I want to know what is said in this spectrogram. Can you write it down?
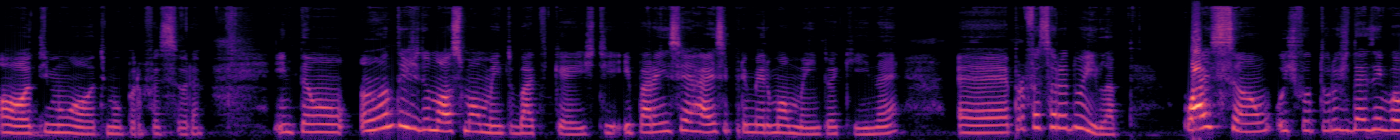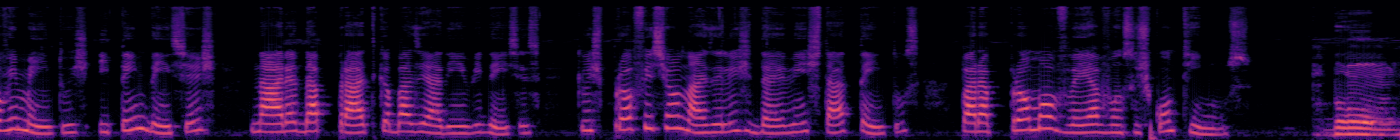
Ótimo, ótimo, professora. Então, antes do nosso momento Batcast, e para encerrar esse primeiro momento aqui, né, é, professora Duíla, quais são os futuros desenvolvimentos e tendências na área da prática baseada em evidências que os profissionais eles devem estar atentos para promover avanços contínuos? Bom,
